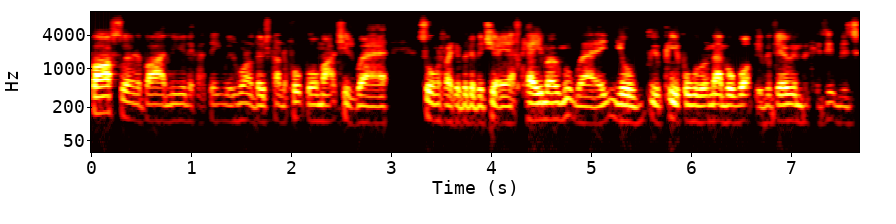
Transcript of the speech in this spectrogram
Barcelona Bayern Munich, I think, was one of those kind of football matches where it's almost like a bit of a JFK moment where you'll people will remember what they were doing because it was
